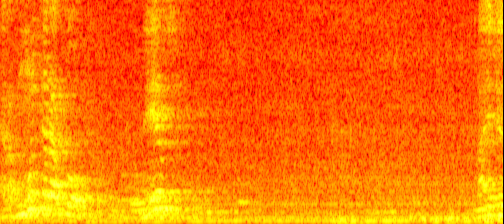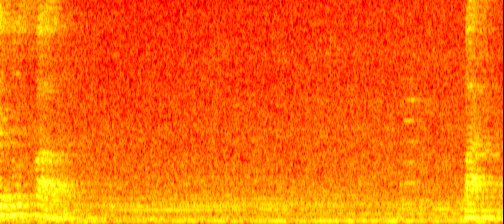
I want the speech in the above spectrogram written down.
Era muito ou era pouco? Mesmo? Mas Jesus fala: Basta.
